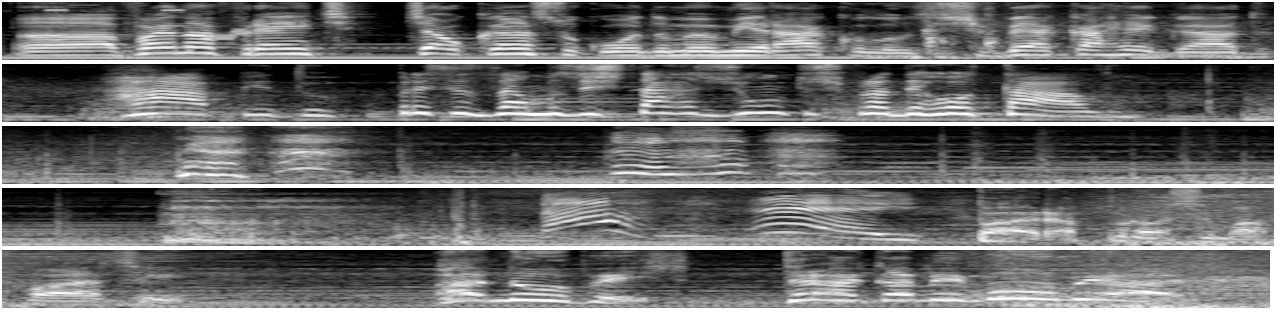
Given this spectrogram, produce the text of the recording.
Ah, vai na frente. Te alcanço quando meu Miraculous estiver carregado. Rápido, precisamos estar juntos pra derrotá-lo. ah, ei! Para a próxima fase. Anubis, traga-me múmias!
